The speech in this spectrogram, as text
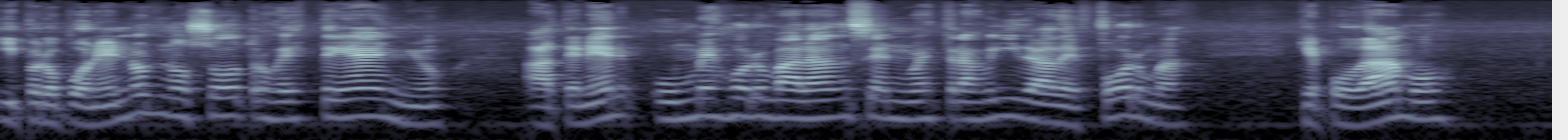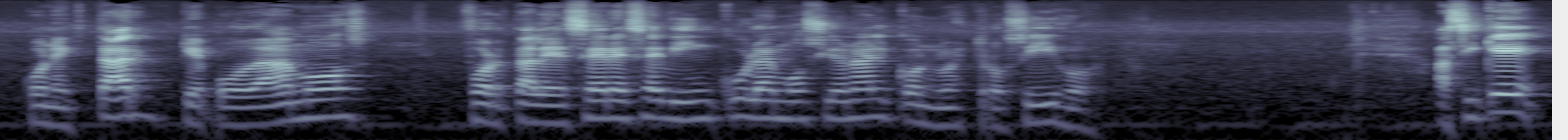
y proponernos nosotros este año a tener un mejor balance en nuestras vidas de forma que podamos conectar, que podamos fortalecer ese vínculo emocional con nuestros hijos. Así que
